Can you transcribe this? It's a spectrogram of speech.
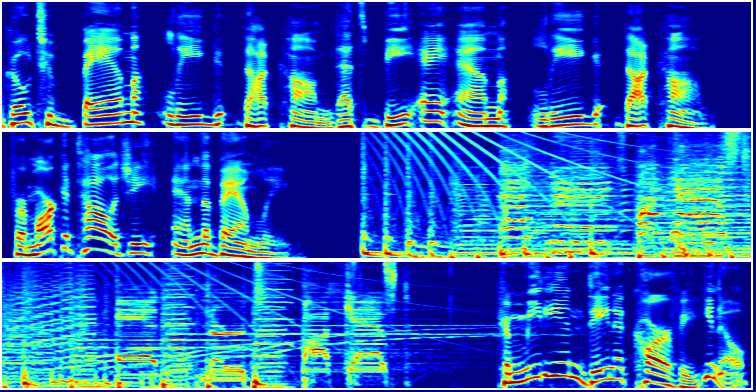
Go to bamleague.com. That's B A M league.com for Marketology and the BAM League. Ad Nerds Podcast. Ad Nerds Podcast. Comedian Dana Carvey, you know,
